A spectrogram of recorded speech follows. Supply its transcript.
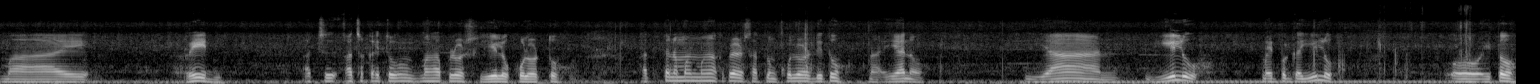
may red at, at saka itong mga flowers yellow color to. At ito naman mga flowers tatlong color dito. Na yan oh. Yan. Yellow. May pagka yellow oh ito.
